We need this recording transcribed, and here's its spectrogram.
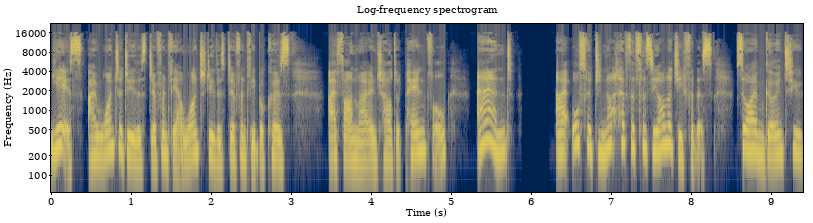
yes, I want to do this differently. I want to do this differently because I found my own childhood painful. And I also do not have the physiology for this. So I'm going to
